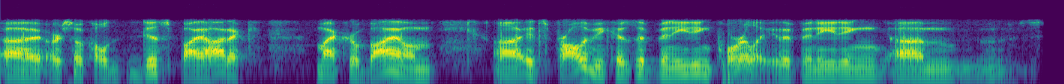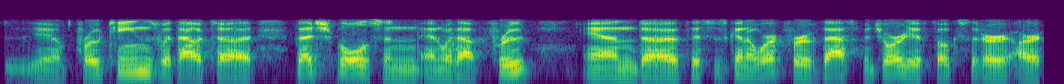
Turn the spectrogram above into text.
uh, or so-called dysbiotic microbiome, uh, it's probably because they've been eating poorly. They've been eating um, you know proteins without uh, vegetables and, and without fruit and uh, this is going to work for a vast majority of folks that are, are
